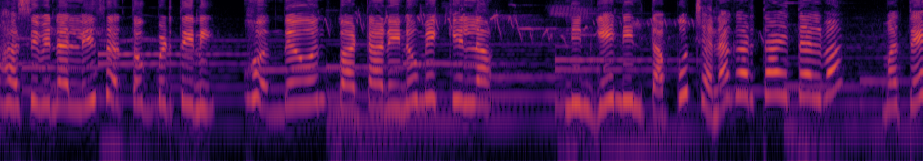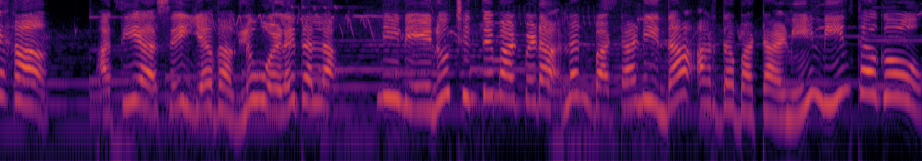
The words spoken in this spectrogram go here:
ಹಸಿವಿನಲ್ಲಿ ಸತ್ತೋಗ್ಬಿಡ್ತೀನಿ. ಒಂದೇ ಒಂದ್ ಬಟಾಣಿನೂ ಮಿಕ್ಕಿಲ್ಲ. ನಿನ್ಗೆ ನಿನ್ ತಪ್ಪು ಚೆನ್ನಾಗ್ ಅರ್ಥ ಆಯ್ತಲ್ವಾ? ಮತ್ತೆ ಹಾ, ಅತಿ ಆಸೆ ಯಾವಾಗ್ಲೂ ಒಳ್ಳೇದಲ್ಲ. ನೀನೇನು ಚಿಂತೆ ಮಾಡ್ಬೇಡ. ನನ್ ಬಟಾಣಿಯಿಂದ ಅರ್ಧ ಬಟಾಣಿ ನೀನ್ ತಗೋ.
